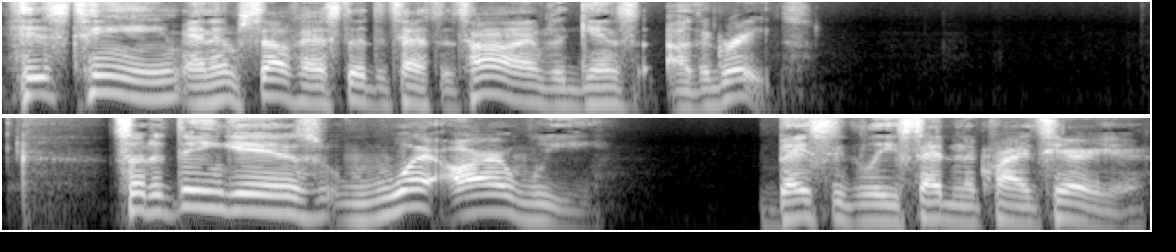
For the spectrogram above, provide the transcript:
his team and himself has stood the test of times against other greats. So the thing is, what are we basically setting the criteria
